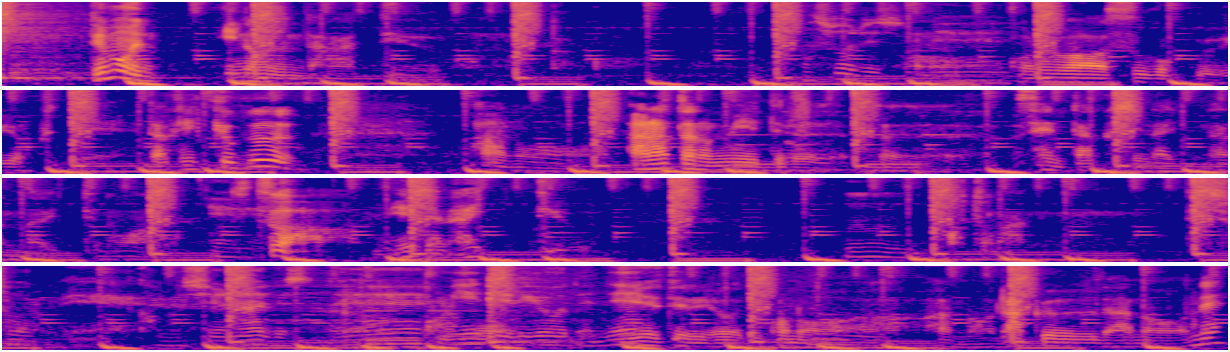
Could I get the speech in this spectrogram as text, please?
うん。でも祈るんだなってそうですね。これはすごく良くて。だ結局あのあなたの見えてるうん選択肢なりなんなりっていうのはええ。実は見えてないっていううん。ことなんでしょうね。かもしれないですね。これも見えてるようで見えねてるようでこのあのラクダのね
